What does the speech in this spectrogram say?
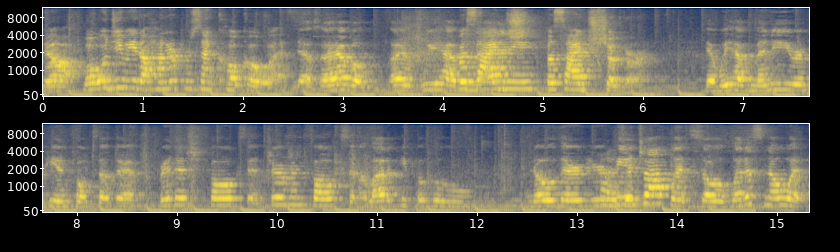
Yeah. What would you eat 100% cocoa with? Yes, I have a. I, we have Besides, many. besides sugar. Yeah, we have many European folks out there, British folks and German folks, and a lot of people who know their European chocolate. So let us know what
